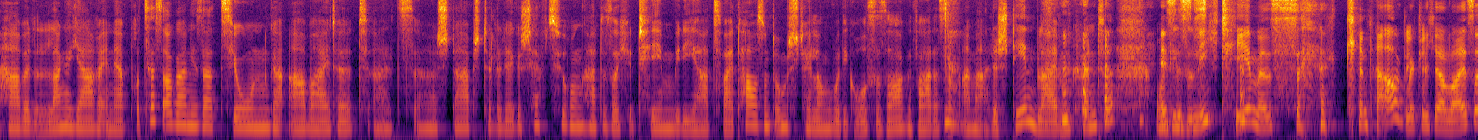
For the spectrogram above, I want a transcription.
habe lange Jahre in der Prozessorganisation gearbeitet, als äh, Stabstelle der Geschäftsführung, hatte solche Themen wie die Jahr 2000 Umstellung, wo die große Sorge war, dass auf einmal alles stehen bleiben könnte. Und dieses System ist, genau, glücklicherweise,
